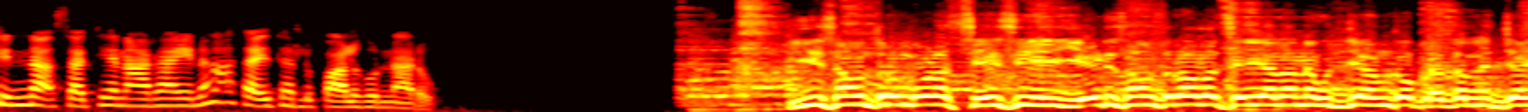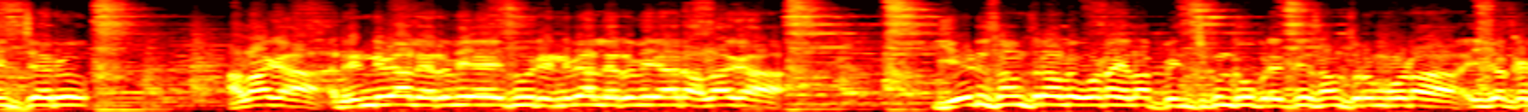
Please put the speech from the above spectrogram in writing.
చిన్న సత్యనారాయణ తదితరులు పాల్గొన్నారు. ఈ సంవత్సరం కూడా చేసి ఏడు సంవత్సరాలు చేయాలనే ఉద్యమంతో ప్రజలు నిర్ణయించారు అలాగా రెండు వేల ఇరవై ఐదు రెండు వేల ఇరవై ఆరు అలాగా ఏడు సంవత్సరాలు కూడా ఇలా పెంచుకుంటూ ప్రతి సంవత్సరం కూడా ఈ యొక్క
